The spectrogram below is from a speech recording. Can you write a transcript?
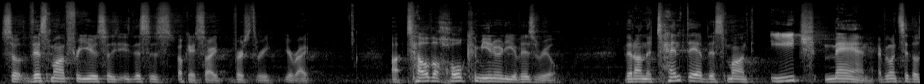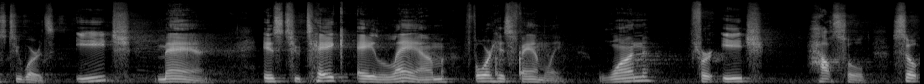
So this month for you, so this is, okay, sorry, verse 3, you're right. Uh, tell the whole community of Israel that on the 10th day of this month, each man, everyone say those two words, each man is to take a lamb for his family, one for each household. So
